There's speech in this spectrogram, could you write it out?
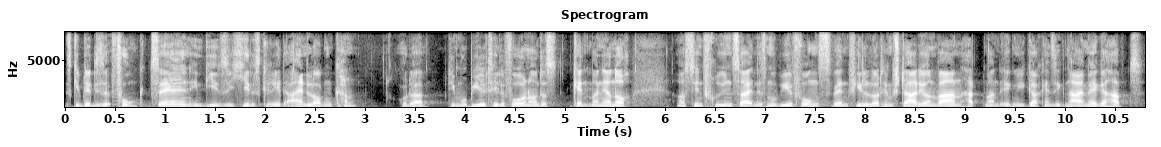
Es gibt ja diese Funkzellen, in die sich jedes Gerät einloggen kann. Oder die Mobiltelefone, und das kennt man ja noch aus den frühen Zeiten des Mobilfunks, wenn viele Leute im Stadion waren, hat man irgendwie gar kein Signal mehr gehabt.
